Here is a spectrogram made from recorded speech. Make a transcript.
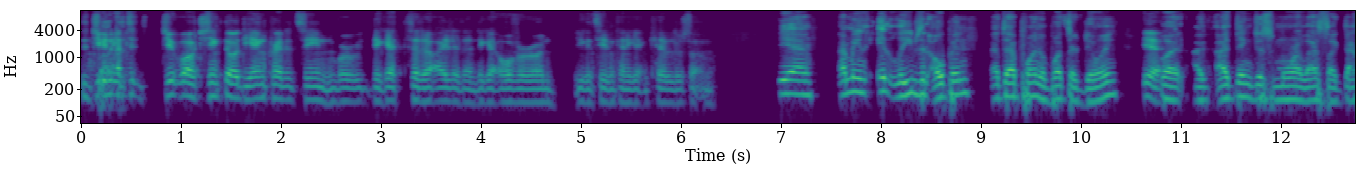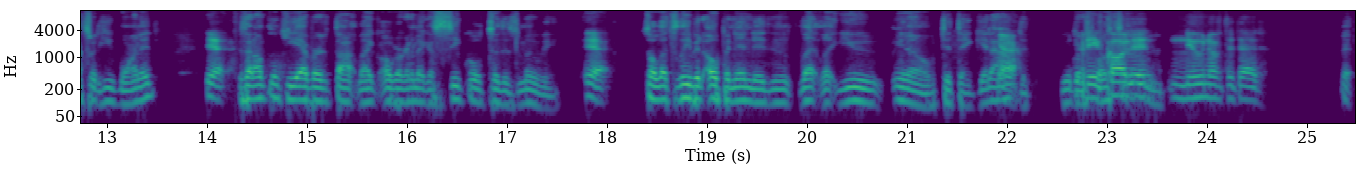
Did you but- not? Did you, what do you think though? The end credit scene where they get to the island and they get overrun. You can see them kind of getting killed or something. yeah. I mean, it leaves it open at that point of what they're doing, Yeah, but I, I think just more or less like that's what he wanted. yeah, because I don't think he ever thought like, oh, we're gonna make a sequel to this movie. yeah. So let's leave it open ended and let let you, you know, did they get out? Yeah. Did, did They've called to? it Noon of the Dead. Yeah.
